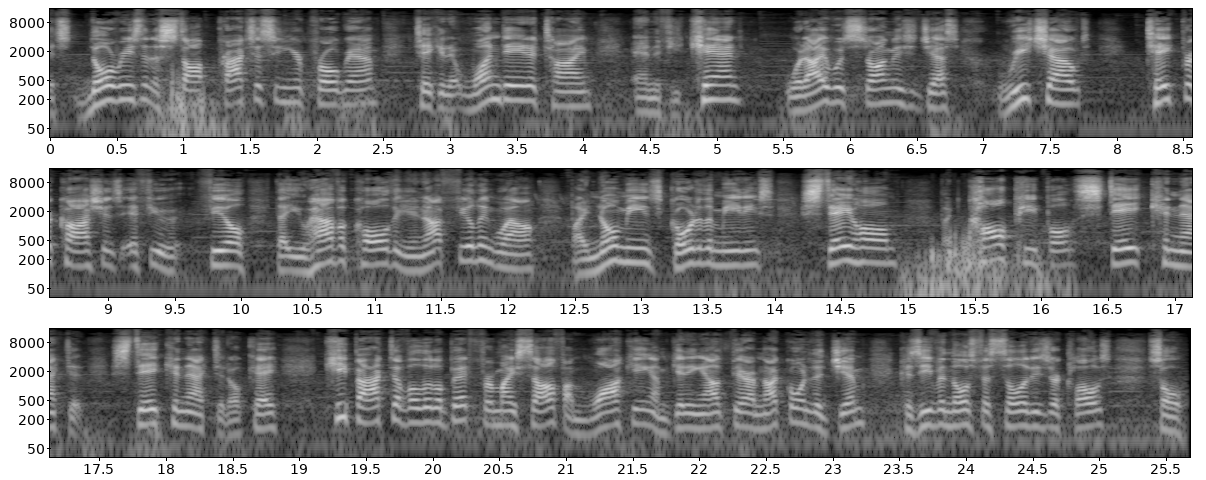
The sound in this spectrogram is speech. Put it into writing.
It's no reason to stop practicing your program, taking it one day at a time. And if you can, what I would strongly suggest, reach out, take precautions. If you feel that you have a cold and you're not feeling well, by no means go to the meetings, stay home, but call people, stay connected, stay connected, okay? Keep active a little bit for myself. I'm walking, I'm getting out there. I'm not going to the gym because even those facilities are closed. So,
